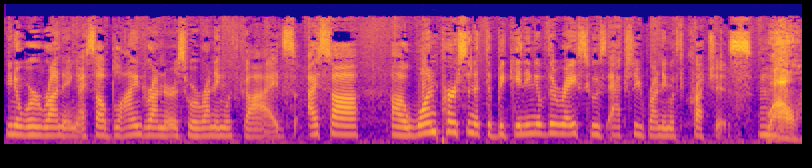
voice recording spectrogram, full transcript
you know, were running. I saw blind runners who were running with guides. I saw uh, one person at the beginning of the race who was actually running with crutches. Wow.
